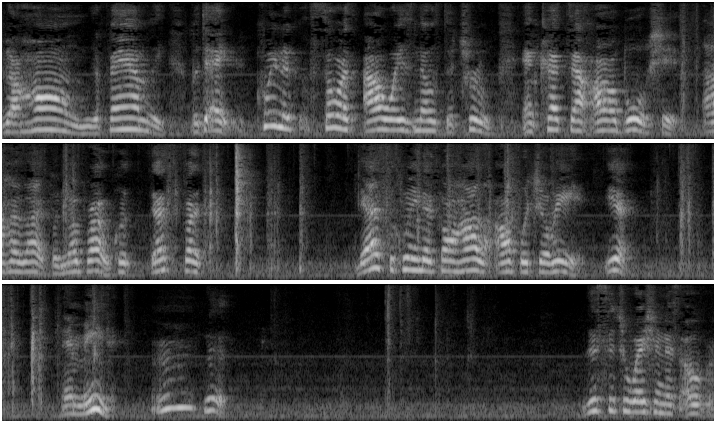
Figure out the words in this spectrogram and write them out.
your home, your family. But the Queen of Swords always knows the truth and cuts out all bullshit out her life But no problem. That's for, that's the queen that's gonna holler off with your head. Yeah. And mean it. Mm -hmm. Look. This situation is over.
